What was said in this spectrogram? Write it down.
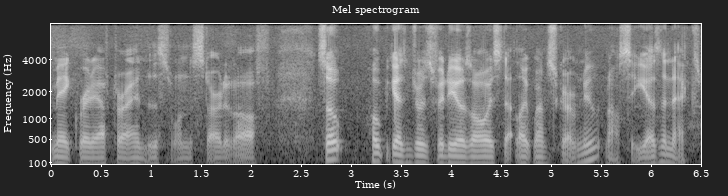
make right after I end this one to start it off. So, hope you guys enjoyed this video. As always, that like, subscribe, new, and I'll see you guys in the next one.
